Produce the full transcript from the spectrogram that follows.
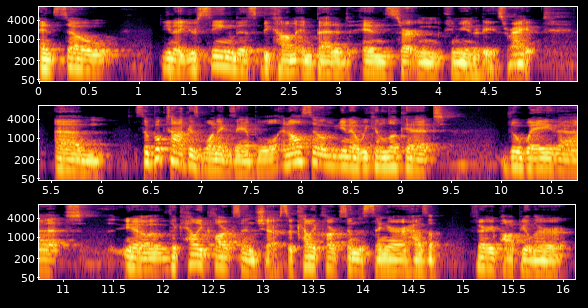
And so, you know, you're seeing this become embedded in certain communities, right? Um, so, BookTok is one example. And also, you know, we can look at the way that, you know, the Kelly Clarkson show. So, Kelly Clarkson, the singer, has a very popular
